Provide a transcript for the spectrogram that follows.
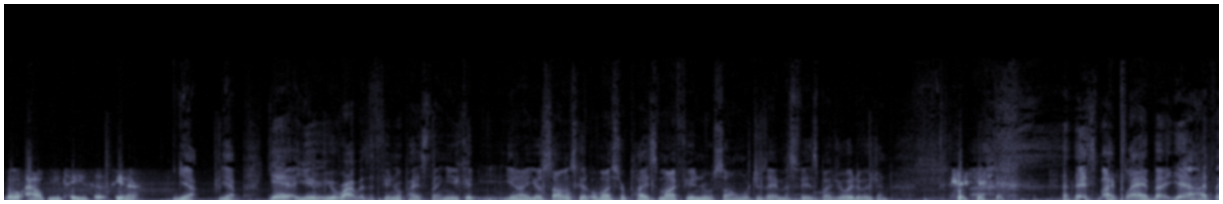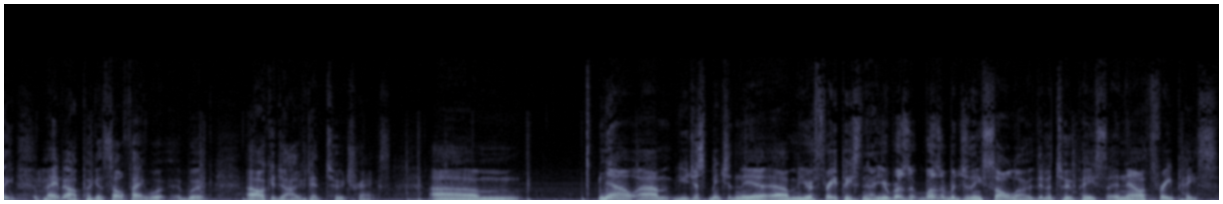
little album teasers, you know. Yeah, yeah, yeah. You you're right with the funeral pace thing. You could you know your songs could almost replace my funeral song, which is Atmospheres by Joy Division. Uh, that's my plan. But yeah, I think maybe I'll pick a sulfate wo- work. Uh, I could I could have two tracks. Um, now, um, you just mentioned there um, you're a three piece now. You was was originally solo, then a two piece, and now a three piece.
